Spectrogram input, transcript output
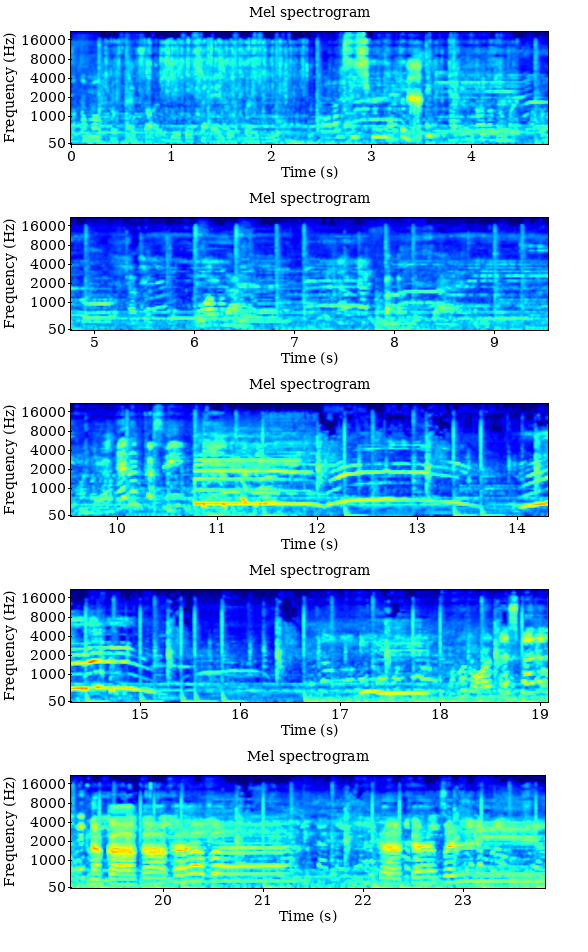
Baka ma-professor dito sa Eduperview. Parang si Sir. Kuha mo din. Ganun kasi. Tapos parang ito Nakakakaba. Nakakabalik.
